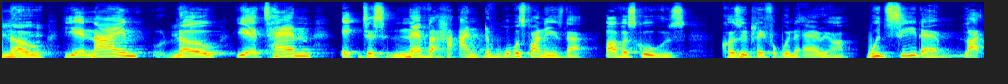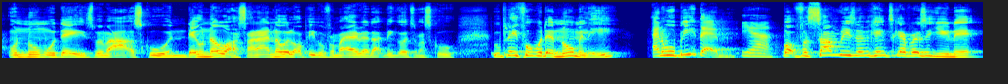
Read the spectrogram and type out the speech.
no. Year nine, no. Year 10, it just never. Ha- and what was funny is that other schools, because we play football in the area, would see them like on normal days when we're out of school and they'll know us. And I know a lot of people from my area that didn't go to my school. We play football with them normally and we'll beat them. Yeah. But for some reason, when we came together as a unit,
